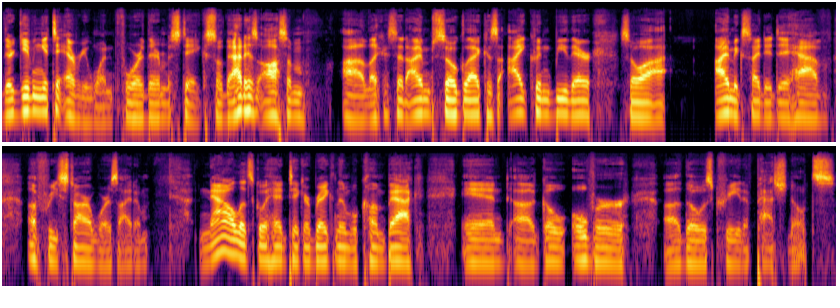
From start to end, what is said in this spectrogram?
they're giving it to everyone for their mistakes. So that is awesome. Uh, like I said, I'm so glad because I couldn't be there. So I I'm excited to have a free Star Wars item. Now let's go ahead, take our break, and then we'll come back and uh, go over uh, those creative patch notes.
